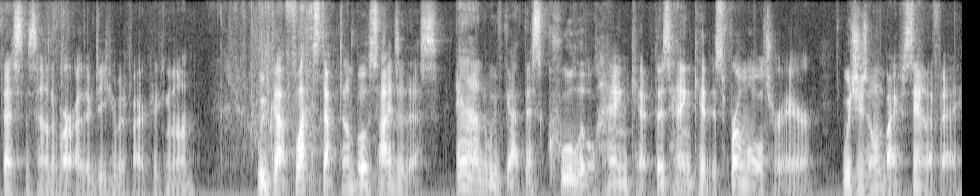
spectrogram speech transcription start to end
that's the sound of our other dehumidifier kicking on. We've got flex duct on both sides of this. And we've got this cool little hang kit. This hang kit is from Ultra-Aire, which is owned by Santa Fe.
